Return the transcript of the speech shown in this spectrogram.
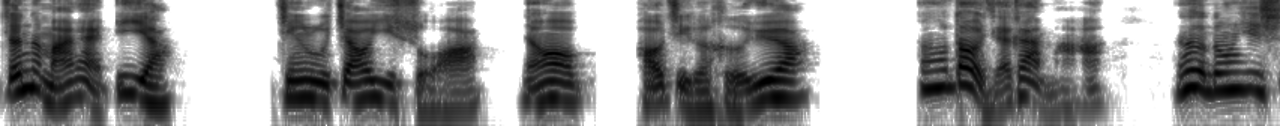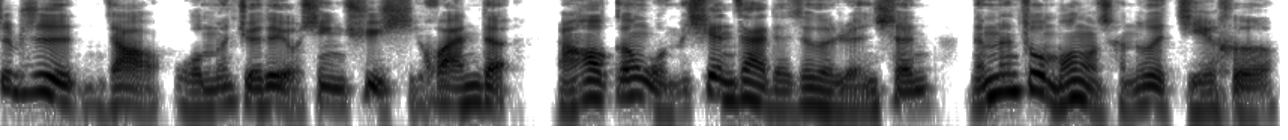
真的买买币啊，进入交易所啊，然后好几个合约啊，那到底在干嘛？那个东西是不是你知道我们觉得有兴趣喜欢的？然后跟我们现在的这个人生能不能做某种程度的结合，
